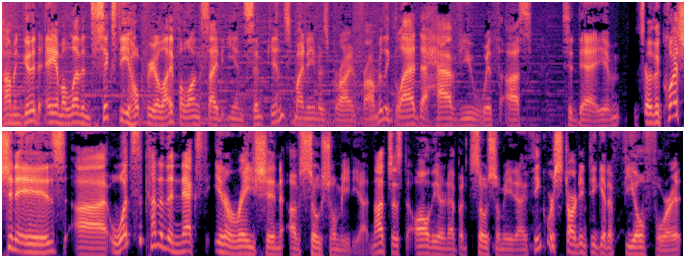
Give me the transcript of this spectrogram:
Common Good, AM 1160. Hope for your life alongside Ian Simpkins. My name is Brian Fromm. Really glad to have you with us today. So the question is, uh, what's the kind of the next iteration of social media? Not just all the internet, but social media. I think we're starting to get a feel for it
